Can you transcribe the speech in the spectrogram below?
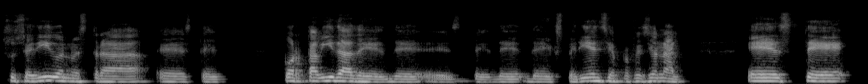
sucedido en nuestra este, corta vida este, de, de, experiencia profesional, este,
